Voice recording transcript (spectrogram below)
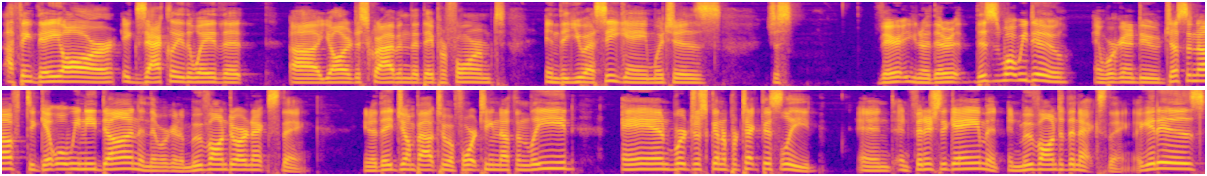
I think they are exactly the way that uh, y'all are describing that they performed in the USC game, which is just very you know there this is what we do and we're going to do just enough to get what we need done and then we're going to move on to our next thing you know they jump out to a 14 nothing lead and we're just going to protect this lead and and finish the game and, and move on to the next thing like it is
